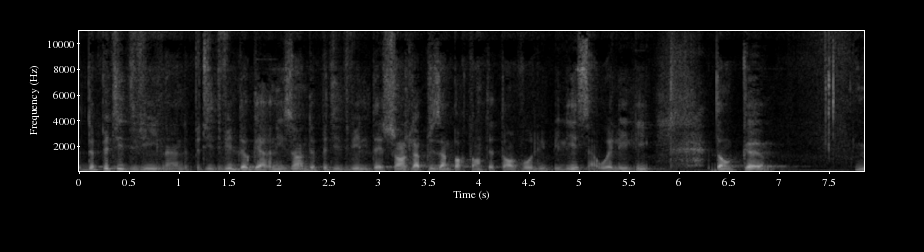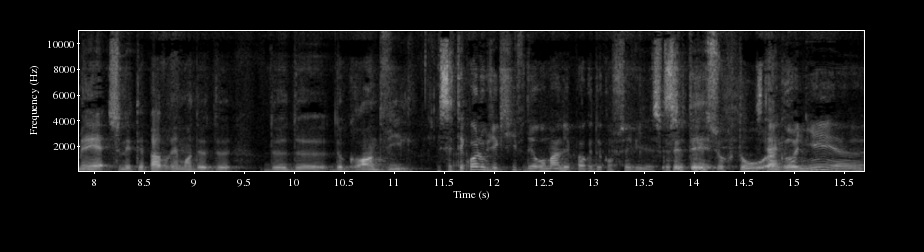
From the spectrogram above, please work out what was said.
de petites villes, hein, de petites villes de garnison, de petites villes d'échange. La plus importante étant Volubilis, hein, Welili. Donc, euh, mais ce n'était pas vraiment de, de, de, de grandes villes. Et c'était quoi l'objectif des Romains à l'époque de villes? C'était surtout. C'était un grenier euh,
